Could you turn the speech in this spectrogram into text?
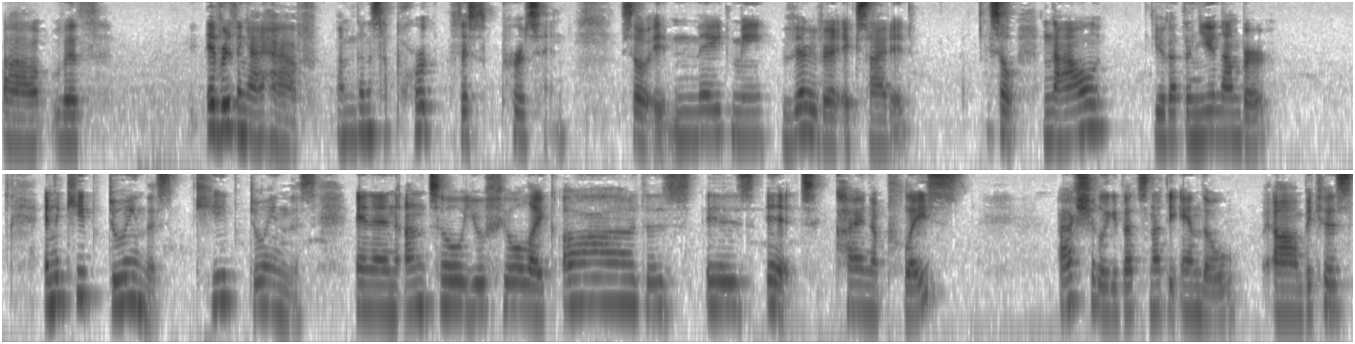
uh, with everything I have. I'm gonna support this person. So it made me very, very excited. So now you got the new number, and keep doing this. Keep doing this. And then until you feel like ah oh, this is it kind of place. Actually that's not the end though um, because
